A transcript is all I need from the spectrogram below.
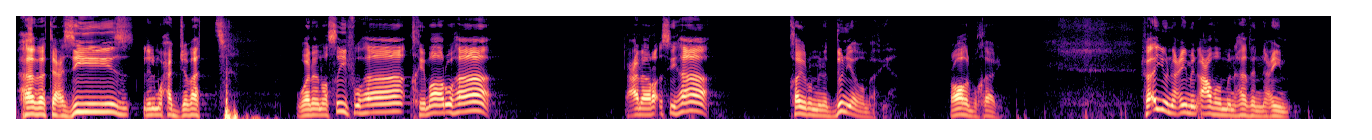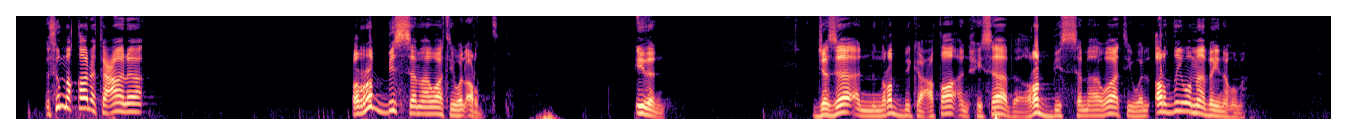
هذا تعزيز للمحجبات ولنصيفها خمارها على رأسها خير من الدنيا وما فيها. رواه البخاري. فأي نعيم أعظم من هذا النعيم؟ ثم قال تعالى رب السماوات والأرض. إذا جزاء من ربك عطاء حسابا رب السماوات والأرض وما بينهما.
